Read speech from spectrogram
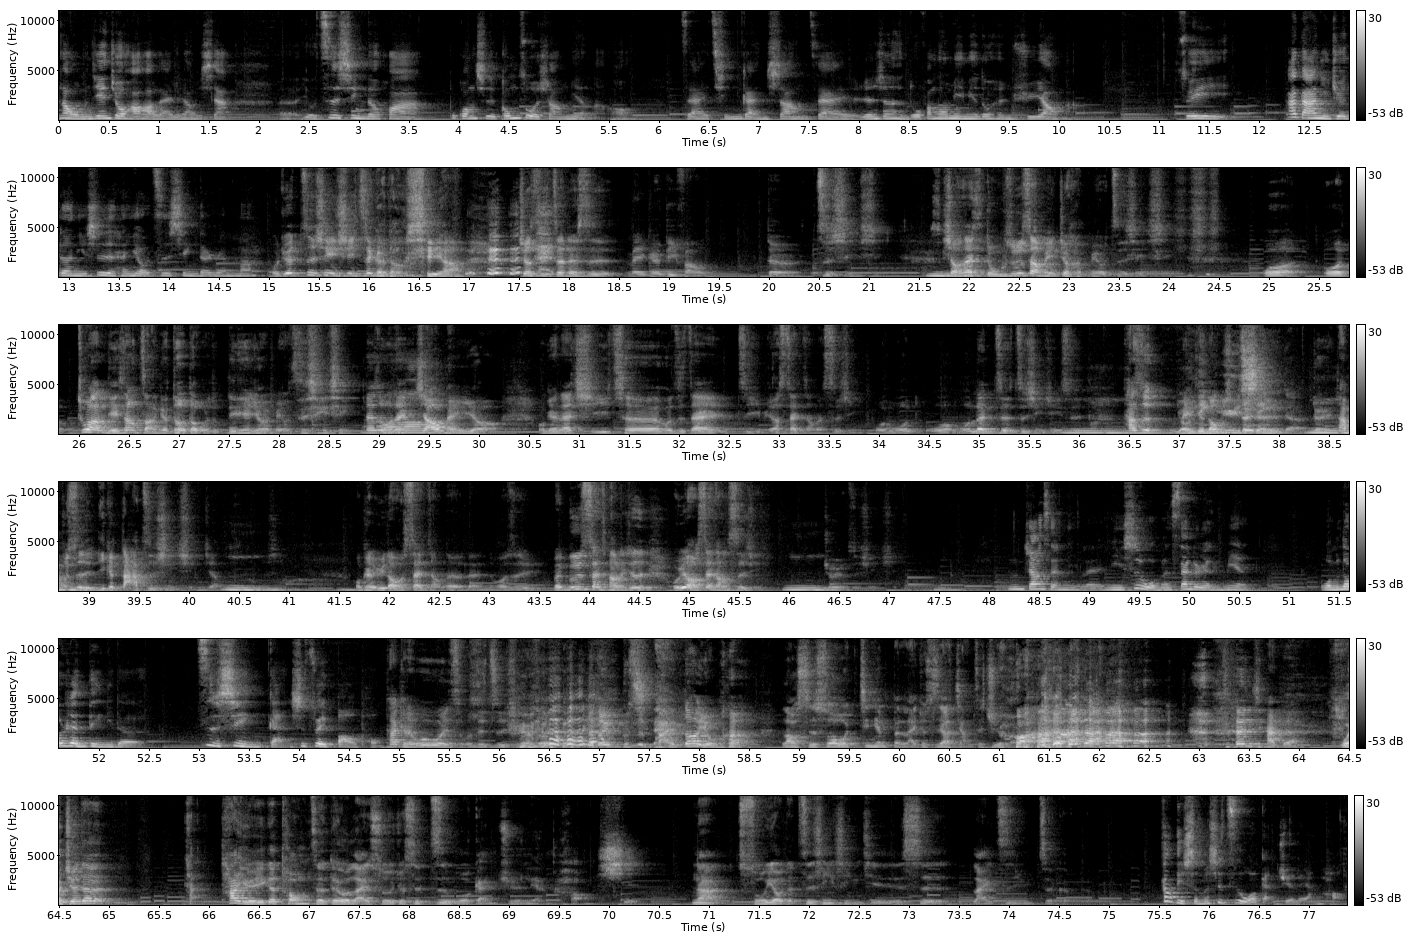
那我们今天就好好来聊一下，呃，有自信的话，不光是工作上面了哦，在情感上，在人生很多方方面面都很需要嘛。所以，阿达，你觉得你是很有自信的人吗？我觉得自信心这个东西啊，就是真的是每个地方的自信心。像我在读书上面就很没有自信心，我我突然脸上长一个痘痘，我就那天就很没有自信心。但是我在交朋友，我可能在骑车或者在自己比较擅长的事情，我我我我认知的自信心是，嗯。它是有一个东西领域对对性的对，嗯。它不是一个大自信心这样。嗯。我可能遇到我擅长的人，或是不不是擅长的人，就是我遇到我擅长的事情，嗯。就有自信心。嗯，Johnson，你嘞？你是我们三个人里面，我们都认定你的自信感是最爆棚。他可能会问什么是自信，他说这个东西不是本来都要有吗？老实说，我今天本来就是要讲这句话。真的假的？我觉得他他有一个通则，对我来说就是自我感觉良好。是，那所有的自信心其实是来自于这个的。到底什么是自我感觉良好？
